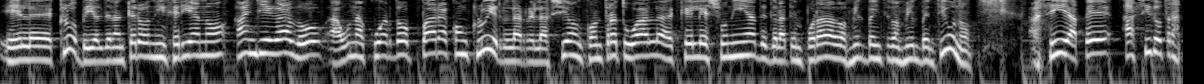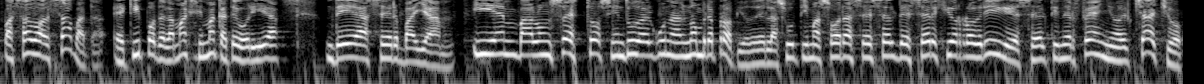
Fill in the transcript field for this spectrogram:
El club y el delantero nigeriano han llegado a un acuerdo para concluir la relación contractual que les unía desde la temporada 2020-2021. Así, AP ha sido traspasado al Sábata, equipo de la máxima categoría de Azerbaiyán. Y en baloncesto, sin duda alguna, el nombre propio de las últimas horas es el de Sergio Rodríguez, el tinerfeño, el chacho,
